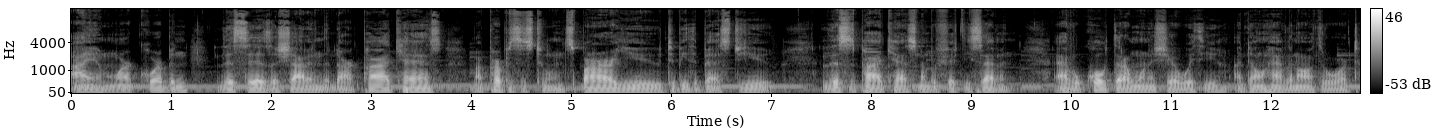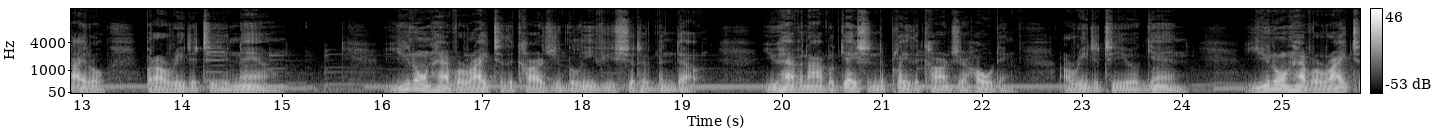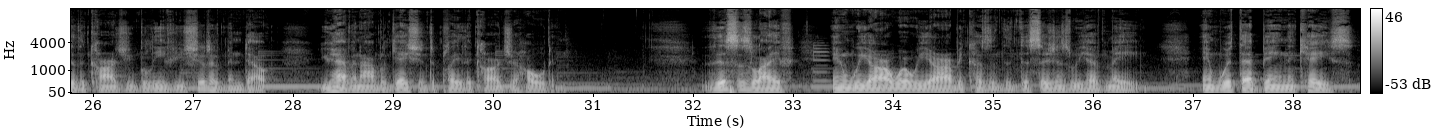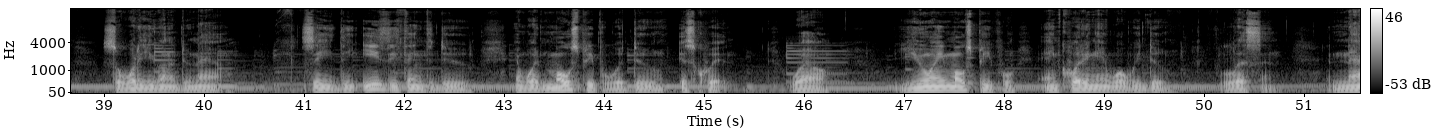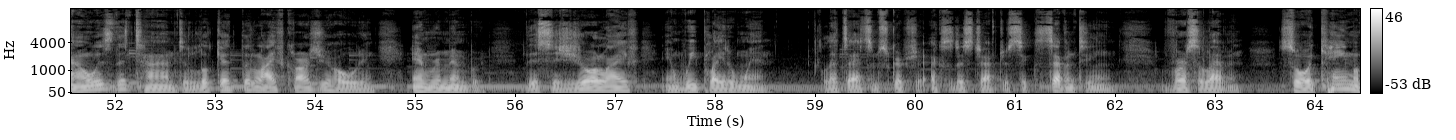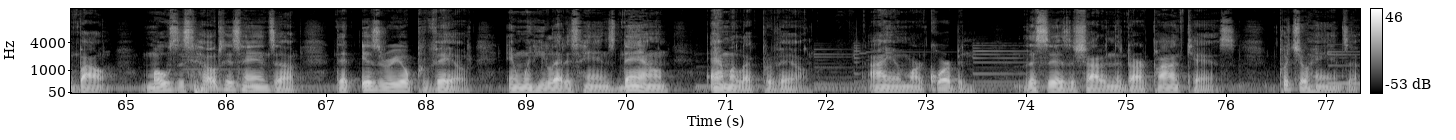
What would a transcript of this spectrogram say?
I am Mark Corbin. This is a Shot in the Dark podcast. My purpose is to inspire you to be the best you. This is podcast number 57. I have a quote that I want to share with you. I don't have an author or a title, but I'll read it to you now. You don't have a right to the cards you believe you should have been dealt. You have an obligation to play the cards you're holding. I'll read it to you again. You don't have a right to the cards you believe you should have been dealt. You have an obligation to play the cards you're holding. This is life, and we are where we are because of the decisions we have made. And with that being the case, so what are you going to do now? See, the easy thing to do, and what most people would do, is quit. Well, you ain't most people, and quitting ain't what we do. Listen, now is the time to look at the life cards you're holding and remember this is your life, and we play to win. Let's add some scripture. Exodus chapter 6, 17, verse 11. So it came about, Moses held his hands up, that Israel prevailed, and when he let his hands down, Amalek prevailed. I am Mark Corbin. This is a Shot in the Dark podcast. Put your hands up.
